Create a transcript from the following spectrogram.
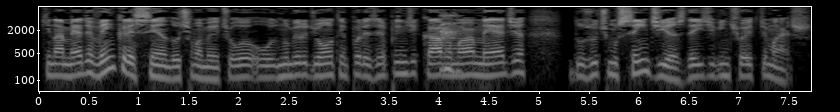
que na média vem crescendo ultimamente. O, o, número de ontem, por exemplo, indicava a maior média dos últimos 100 dias, desde 28 de março.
